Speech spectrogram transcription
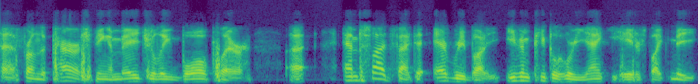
uh, from the parish being a major league ball player, uh, and besides the fact that everybody, even people who are Yankee haters like me,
